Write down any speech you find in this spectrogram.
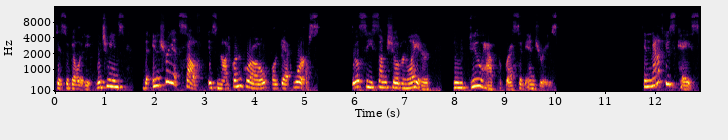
disability, which means the injury itself is not going to grow or get worse. We'll see some children later who do have progressive injuries. In Matthew's case,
